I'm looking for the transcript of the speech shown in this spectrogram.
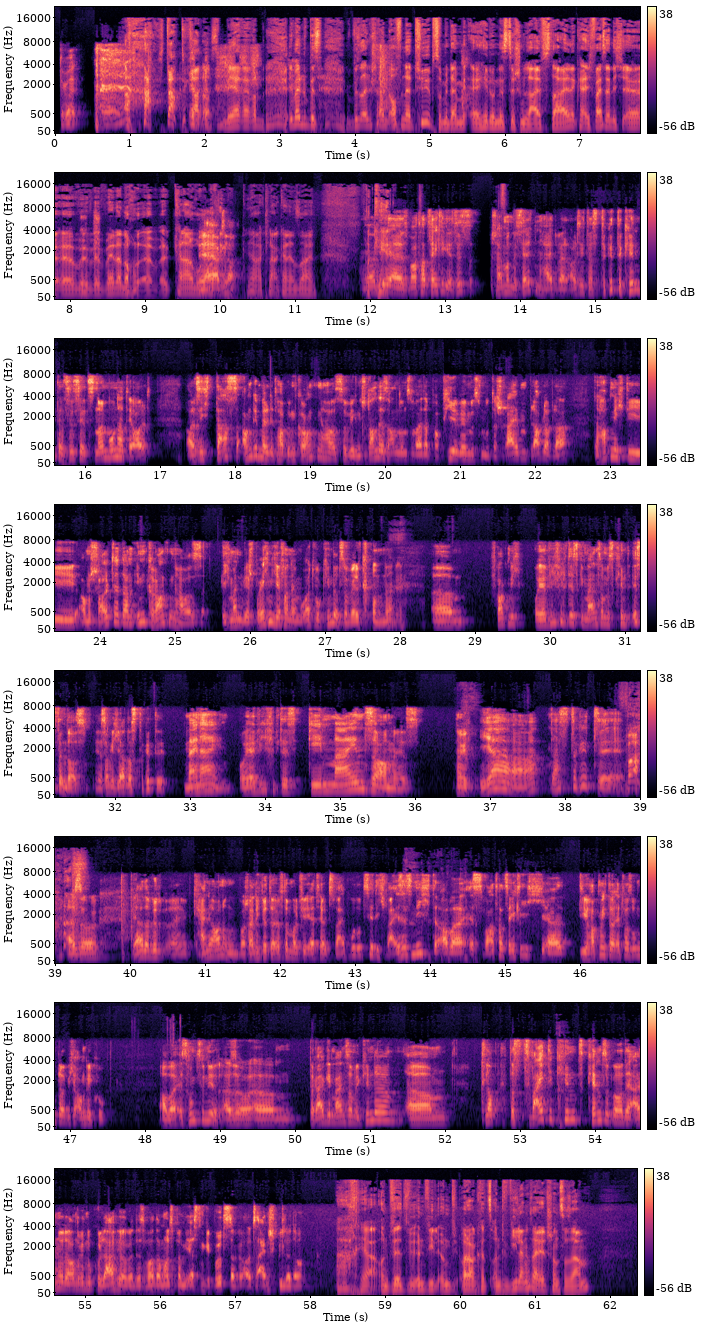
Drei. ich dachte gerade aus mehreren. Ich meine, du bist, du bist anscheinend ein offener Typ, so mit deinem äh, hedonistischen Lifestyle. Ich weiß ja nicht, äh, äh, wer- da noch, äh, keine Ahnung, wo Ja, ja, klar. Ja, klar, kann ja sein. Ja, Okay. nee, äh, es war tatsächlich, es ist scheinbar eine Seltenheit, weil als ich das dritte Kind, das ist jetzt neun Monate alt, als ich das angemeldet habe im Krankenhaus, so wegen Standesamt und so weiter, Papiere müssen unterschreiben, bla bla bla, da hat mich die am Schalter dann im Krankenhaus, ich meine, wir sprechen hier von einem Ort, wo Kinder zur Welt kommen, ne? ähm, fragt mich, euer wievieltes gemeinsames Kind ist denn das? Ja, sage ich, ja, das dritte. Nein, nein, euer wievieltes gemeinsames? Ich, ja, das dritte. Was? Also, ja, da wird, äh, keine Ahnung, wahrscheinlich wird er öfter mal für RTL 2 produziert, ich weiß es nicht, aber es war tatsächlich, äh, die hat mich da etwas unglaublich angeguckt. Aber es funktioniert. Also, ähm, drei gemeinsame Kinder, ähm, klappt. Das zweite Kind kennt sogar der ein oder andere Nukularhörer, das war damals beim ersten Geburtstag als Einspieler da. Ach ja, und, wie- und wie, und, warte mal kurz, und wie lange seid ihr jetzt schon zusammen?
